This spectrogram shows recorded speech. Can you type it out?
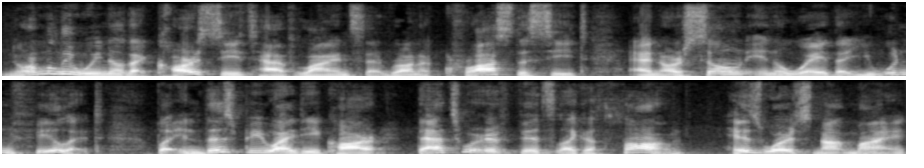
Normally, we know that car seats have lines that run across the seat and are sewn in a way that you wouldn't feel it. But in this BYD car, that's where it fits like a thong, his words, not mine,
